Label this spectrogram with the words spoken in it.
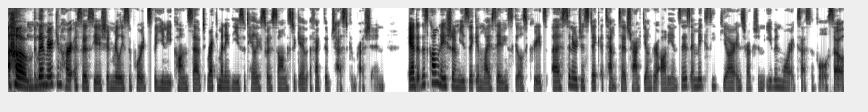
Um, mm-hmm. The American Heart Association really supports the unique concept, recommending the use of Taylor Swift songs to give effective chest compression. And this combination of music and life saving skills creates a synergistic attempt to attract younger audiences and make CPR instruction even more accessible. So,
